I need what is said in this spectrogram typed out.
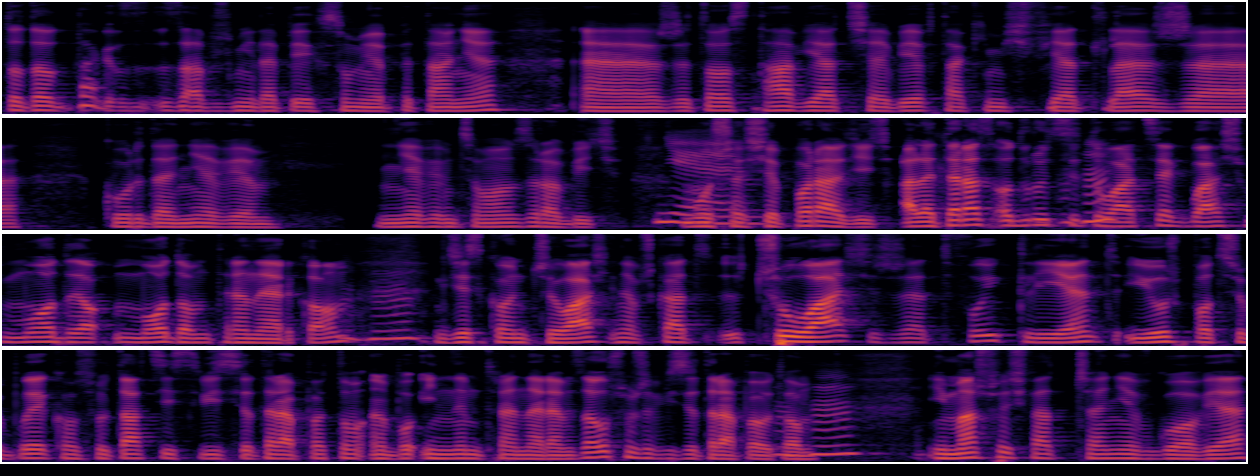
to, to tak zabrzmi lepiej w sumie pytanie, e, że to stawia ciebie w takim świetle, że kurde, nie wiem, nie wiem, co mam zrobić. Nie. Muszę się poradzić. Ale teraz odwróć mhm. sytuację, jak byłaś młodo, młodą trenerką, mhm. gdzie skończyłaś i na przykład czułaś, że twój klient już potrzebuje konsultacji z fizjoterapeutą albo innym trenerem. Załóżmy, że fizjoterapeutą. Mhm. I masz przeświadczenie w głowie,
